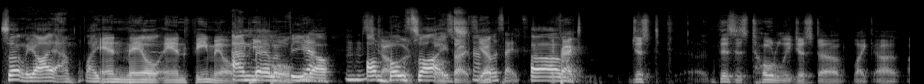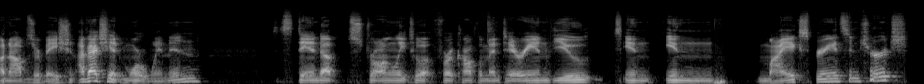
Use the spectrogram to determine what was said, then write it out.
certainly I am, like and, and male and female And male and people. female on Scholars, both sides. On yep. both sides. Um, In fact, just uh, this is totally just a like a, an observation. I've actually had more women stand up strongly to it for a complementarian view in in my experience in church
